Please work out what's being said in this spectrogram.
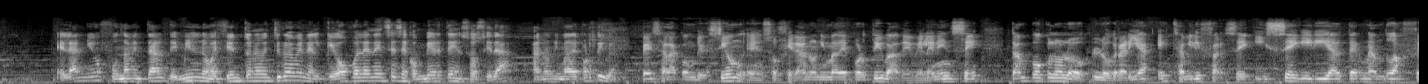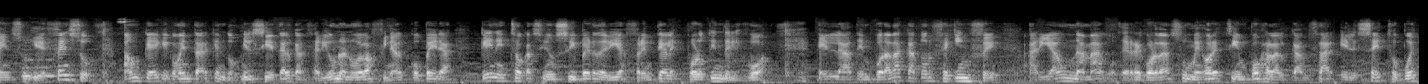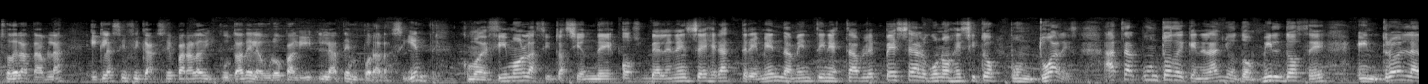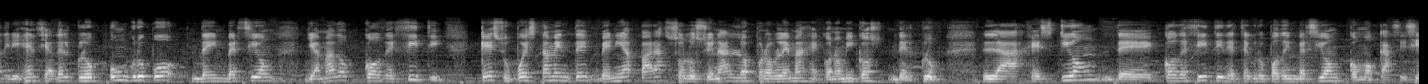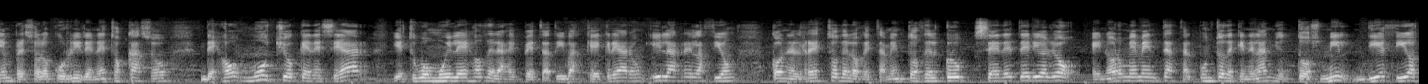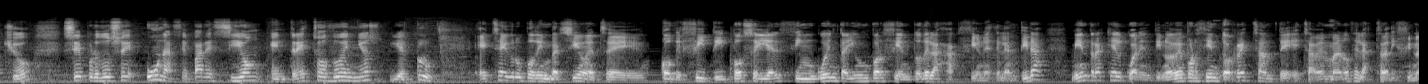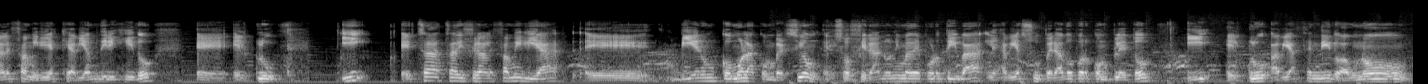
el año fundamental de 1999 en el que Os Belenense se convierte en Sociedad Anónima Deportiva. Pese a la conversión en Sociedad Anónima Deportiva de Belenense, tampoco lo lograría estabilizarse y seguiría alternando ascensos y descensos, aunque hay que comentar que en 2007 alcanzaría una nueva final copera que en esta ocasión sí perdería frente al Sporting de Lisboa. En la temporada 14-15 haría un amago de recordar sus mejores tiempos al alcanzar el sexto puesto de la tabla y clasificarse para la disputa de la Europa League la temporada siguiente. Como decimos, la situación de Os Belenenses era tremendamente inestable pese a algunos éxitos puntuales, hasta el punto de que en el año 2012 entró en la dirigencia del club un grupo de inversión llamado Codecity, que supuestamente venía para solucionar los problemas económicos del club. La gestión de Codecity, de este grupo de inversión, como casi siempre suele ocurrir en estos casos, dejó mucho que desear y estuvo muy lejos de las expectativas que crearon y la relación con el resto de los estamentos del club se deterioró enormemente hasta el punto de que en el año 2018 se produce una separación entre estos dueños y el club. Este grupo de inversión, este Codefiti, poseía el 51% de las acciones de la entidad, mientras que el 49% restante estaba en manos de las tradicionales familias que habían dirigido eh, el club. Y estas tradicionales familias eh, vieron cómo la conversión en sociedad anónima deportiva les había superado por completo y el club había ascendido a unos,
